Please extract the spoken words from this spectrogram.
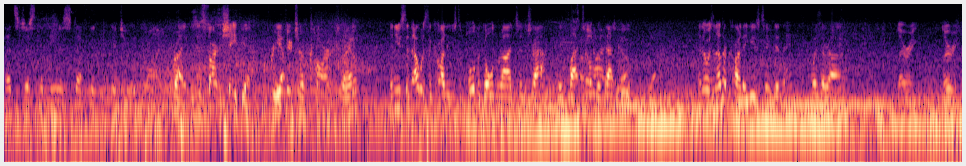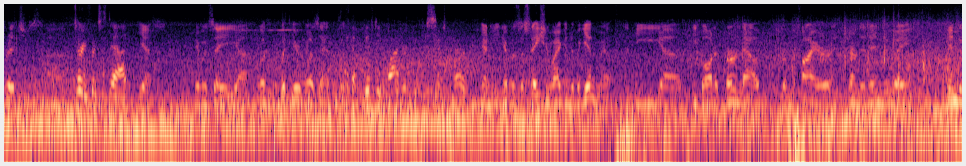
that's just the neatest stuff that, that you could find. Right. It's just starting to shape you for your Yep. future of cars, right? Yep. And you said that was the car that used to pull the Goldenrod to the track. They flat toed with that Sometimes, coupe. yeah. Yep. And there was another car they used too, didn't they? Was there uh, Larry Larry Fritz's. Uh, Terry Fritz's dad? yes. It was a. Uh, what, what year was that? It's Was- like a 55 or 56 Merc. and he, it was a station wagon to begin with, and he uh, he bought it burned out from a fire and turned it into a into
